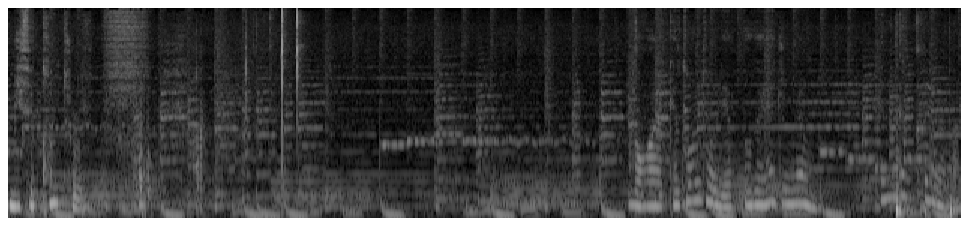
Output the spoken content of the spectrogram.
미세 컨트롤. 너가 이렇게 손톱 예쁘게 해주면 핸드크림을.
